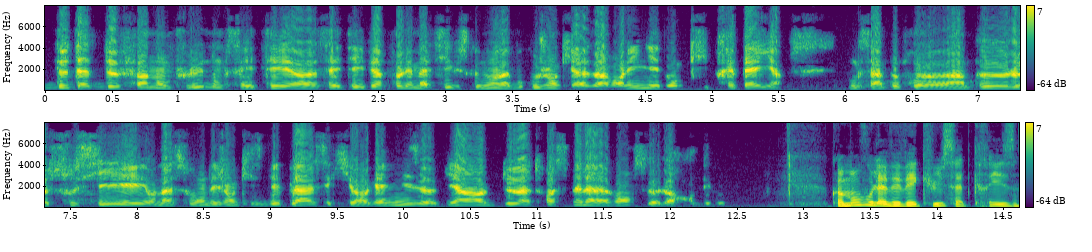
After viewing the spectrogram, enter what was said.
de date de fin non plus, donc ça a été, euh, ça a été hyper problématique parce que nous, on a beaucoup de gens qui réservent en ligne et donc qui prépayent. Donc c'est un peu, un peu le souci et on a souvent des gens qui se déplacent et qui organisent bien deux à trois semaines à l'avance leur rendez-vous. Comment vous l'avez vécu cette crise?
